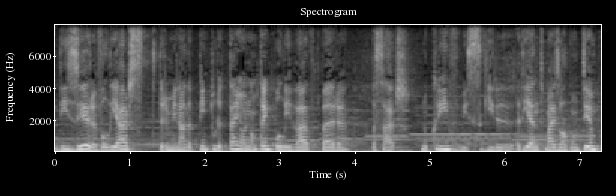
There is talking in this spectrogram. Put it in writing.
dizer, avaliar se determinada pintura tem ou não tem qualidade para passar no crivo e seguir adiante mais algum tempo.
